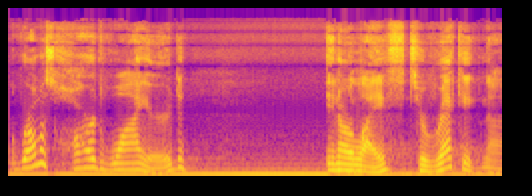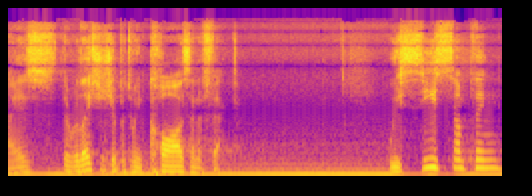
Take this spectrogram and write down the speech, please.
we're almost hardwired in our life to recognize the relationship between cause and effect. We see something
